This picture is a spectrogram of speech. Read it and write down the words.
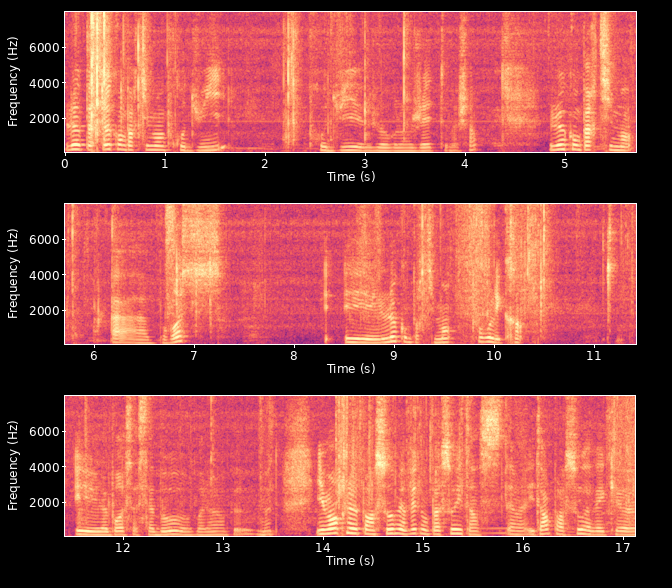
Le, compartiment produit. Produit, euh, genre lingette, machin. Le compartiment à brosse. Et le compartiment pour les crins. Et la brosse à sabot, voilà, un peu mode. Il manque le pinceau, mais en fait, mon pinceau est un, un pinceau avec euh,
